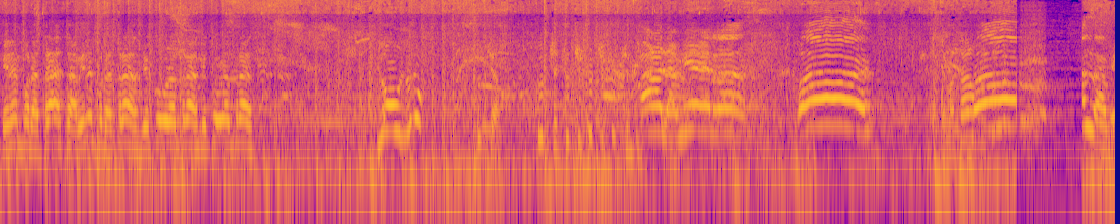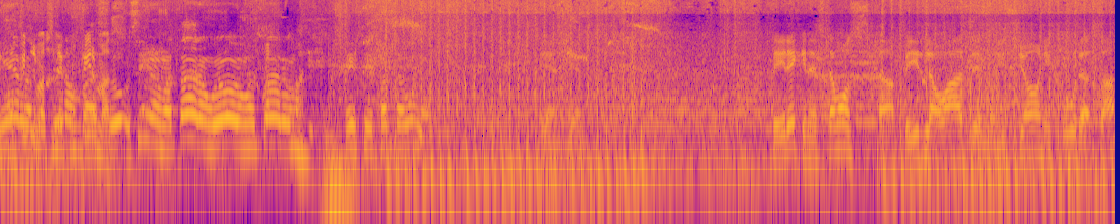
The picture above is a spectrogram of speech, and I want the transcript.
Vienen por atrás, ah, vienen por atrás. Yo cubro atrás, yo cubro atrás. ¡No, no, no! ¡Chucha! ¡Chucha, chucha, chucha, chucha! ¡Ah, la mierda! ¡Ah! ¿Te mataron? ¡Ah! ¡A la ¿Me mierda! confirmas, me confirmas? Sí, me mataron, huevón, me mataron. Sí, falta una. Te diré que necesitamos ah, pedir la bobada de munición y curas, ¿ah?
